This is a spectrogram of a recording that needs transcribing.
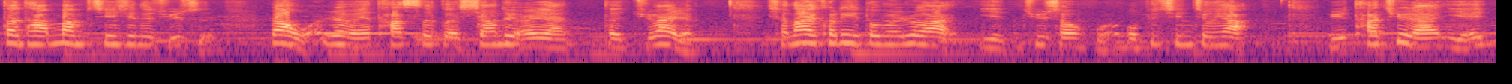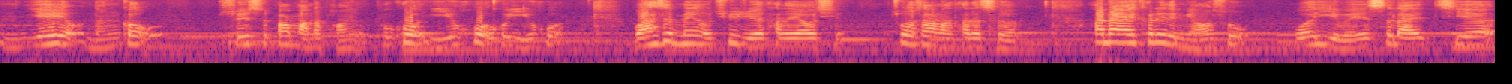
但他漫不经心的举止让我认为他是个相对而言的局外人。想到艾克利多么热爱隐居生活，我不禁惊讶于他居然也也有能够随时帮忙的朋友。不过疑惑归疑惑，我还是没有拒绝他的邀请，坐上了他的车。按照艾克利的描述，我以为是来接，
